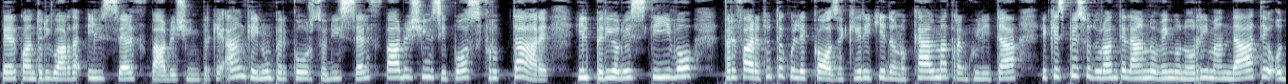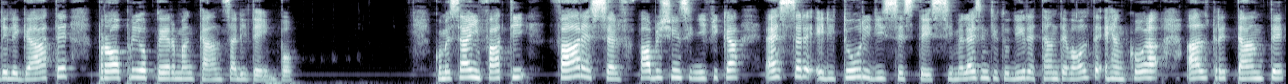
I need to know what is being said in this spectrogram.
per quanto riguarda il self-publishing, perché anche in un percorso di self-publishing si può sfruttare il periodo estivo per fare tutte quelle cose che richiedono calma, tranquillità e che spesso durante l'anno vengono rimandate o delegate proprio per mancanza di tempo. Come sai, infatti, Fare self-publishing significa essere editori di se stessi. Me l'hai sentito dire tante volte e ancora altrettante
